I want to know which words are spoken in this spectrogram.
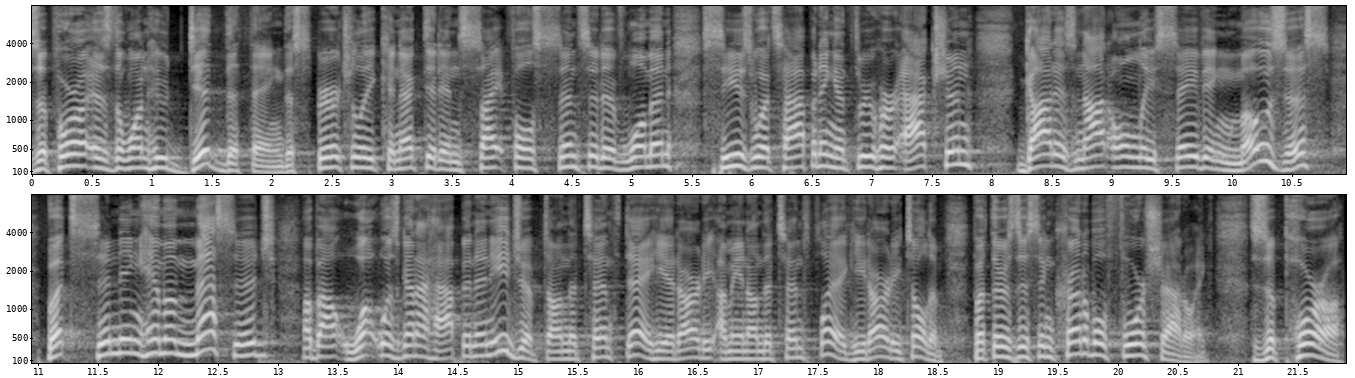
Zipporah is the one who did the thing. The spiritually connected, insightful, sensitive woman sees what's happening, and through her action, God is not only saving Moses, but sending him a message about what was going to happen in Egypt on the 10th day. He had already, I mean, on the 10th plague, he'd already told him. But there's this incredible foreshadowing. Zipporah,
